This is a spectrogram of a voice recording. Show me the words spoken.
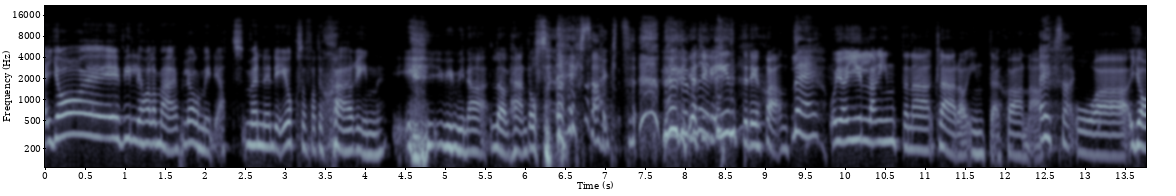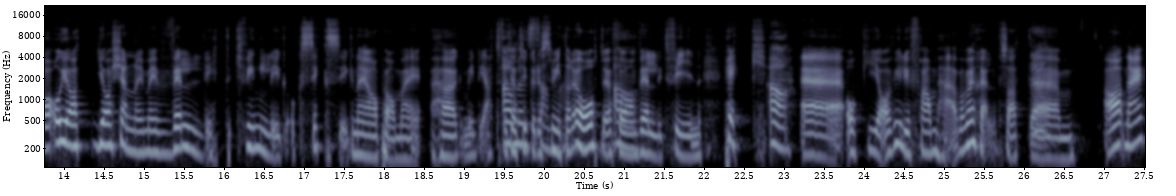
Jag är villig att hålla med på lågmidjat. Men det är också för att det skär in i, i mina love handles. Exakt. jag tycker inte det är skönt. Nej. Och jag gillar inte när kläder inte är sköna. Exakt. Och, uh, ja, och jag, jag känner mig väldigt kvinnlig och sexig när jag har på mig högmidjat. För ja, jag tycker samma. det smiter åt och jag får ja. en väldigt fin häck. Ja. Uh, och jag vill ju framhäva mig själv så att um, Ja, nej.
